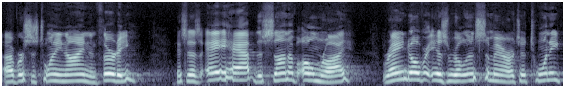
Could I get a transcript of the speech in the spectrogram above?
uh, verses 29 and 30, it says, Ahab, the son of Omri, reigned over Israel in Samaria 20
